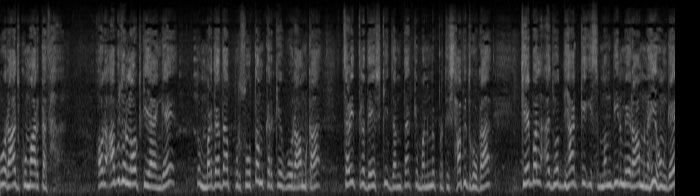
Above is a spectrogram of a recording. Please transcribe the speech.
वो राजकुमार का था। और अब जो लौट के आएँगे तो मर्यादा पुरुषोत्तम करके वो राम का चरित्र देश की जनता के मन में प्रतिष्ठापित होगा। केवल अयोध्या के इस मंदिर में राम नहीं होंगे,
